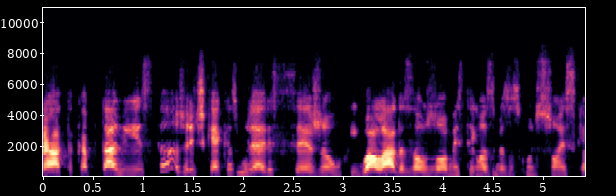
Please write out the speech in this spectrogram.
democrata capitalista, a gente quer que as mulheres sejam igualadas aos homens, tenham as mesmas condições que,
